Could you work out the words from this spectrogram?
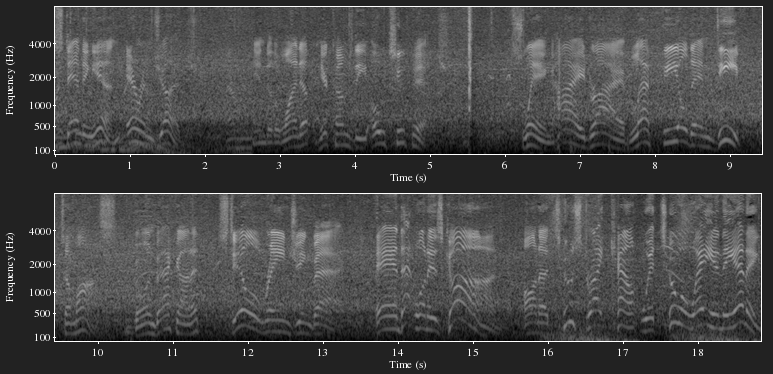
Standing in, Aaron Judge. Into the windup. Here comes the 0-2 pitch. Swing, high drive, left field and deep. Tomas going back on it. Still ranging back. And that one is gone on a two-strike count with two away in the inning.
